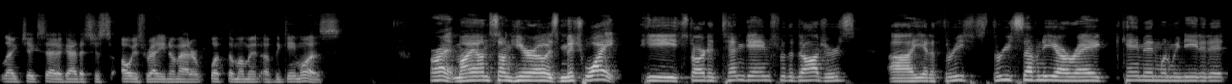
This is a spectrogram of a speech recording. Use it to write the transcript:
like Jake said, a guy that's just always ready, no matter what the moment of the game was. All right, my unsung hero is Mitch White. He started 10 games for the Dodgers. Uh, he had a 3 370 ERA, came in when we needed it,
